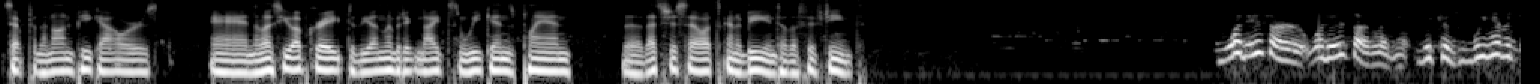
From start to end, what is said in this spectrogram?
except for the non-peak hours, and unless you upgrade to the unlimited nights and weekends plan, the, that's just how it's going to be until the 15th. What is our What is our limit? Because we haven't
